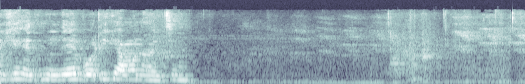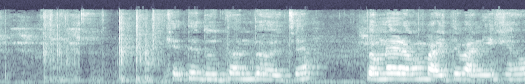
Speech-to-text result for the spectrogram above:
খেয়ে বলি কেমন হয়েছে। খেতে দুর্দান্ত হয়েছে। তোমরা এরকম বাড়িতে বানিয়ে খেও।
